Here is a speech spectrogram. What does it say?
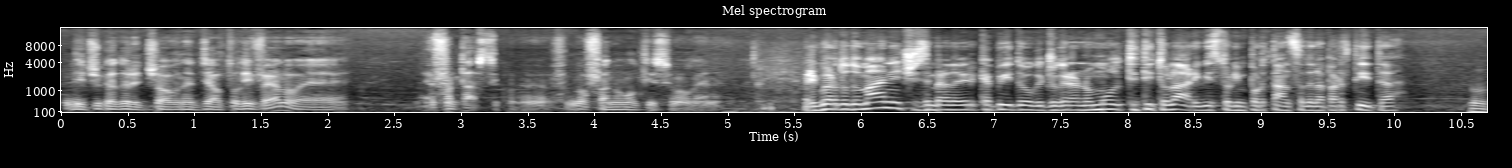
di giocatori giovani di alto livello è, è fantastico, eh, lo fanno moltissimo bene. Riguardo domani ci sembra di aver capito che giocheranno molti titolari visto l'importanza della partita? Per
